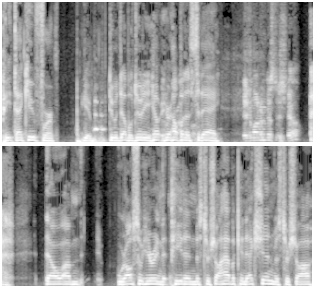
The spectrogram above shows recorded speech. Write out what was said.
Pete, thank you for you doing double duty here helping us today. Didn't want to miss the show. Now, um, we're also hearing that Pete and Mr. Shaw have a connection. Mr. Shaw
